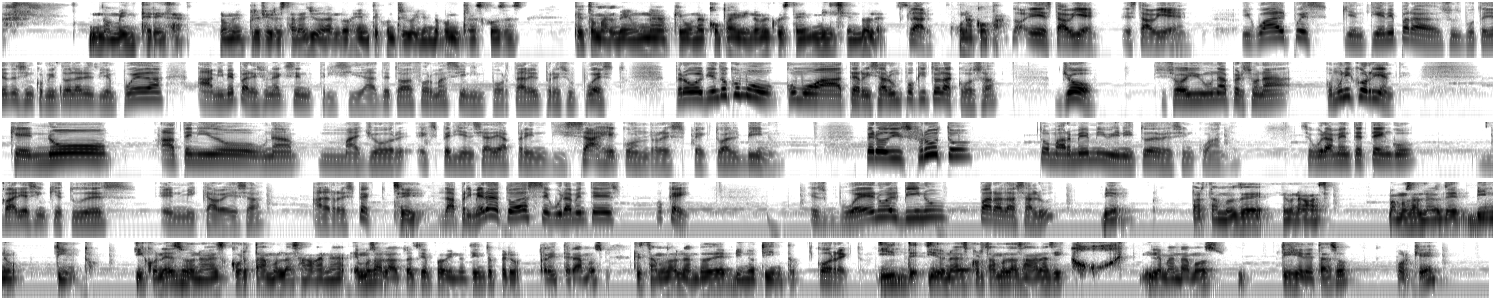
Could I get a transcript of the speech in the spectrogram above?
no me interesa no me prefiero estar ayudando gente contribuyendo con otras cosas que tomarme una que una copa de vino me cueste 1100 dólares. Claro. Una copa. No, está bien, está bien. Igual, pues, quien tiene para sus botellas de 5 mil dólares, bien pueda. A mí me parece una excentricidad de todas formas, sin importar el presupuesto. Pero volviendo como, como a aterrizar un poquito la cosa, yo, si soy una persona común y corriente, que no ha tenido una mayor experiencia de aprendizaje con respecto al vino. Pero disfruto tomarme mi vinito de vez en cuando. Seguramente tengo varias inquietudes en mi cabeza al respecto. Sí. La primera de todas seguramente es, ok, ¿es bueno el vino para la salud? Bien, partamos de, de una base. Vamos a hablar de vino tinto. Y con eso una vez cortamos la sábana. Hemos hablado todo el tiempo de vino tinto, pero reiteramos que estamos hablando de vino tinto. Correcto. Y de, una vez cortamos la sábana así y le mandamos tijeretazo. ¿Por qué?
